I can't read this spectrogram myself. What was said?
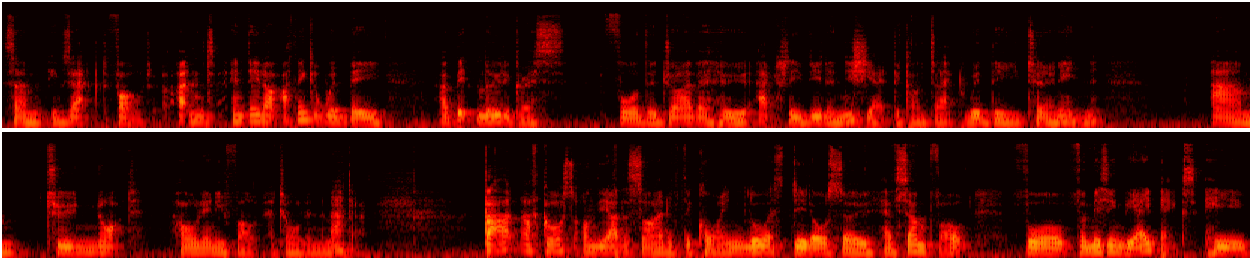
some exact fault. And indeed, I think it would be a bit ludicrous for the driver who actually did initiate the contact with the turn in um, to not hold any fault at all in the matter. But of course, on the other side of the coin, Lewis did also have some fault for for missing the apex. He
